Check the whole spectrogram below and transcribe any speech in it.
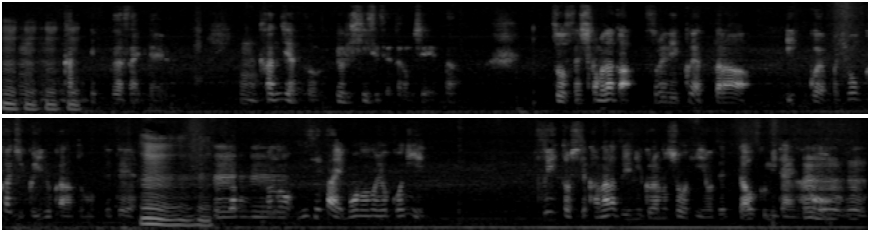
うん。うん。うん。な、買ってくださいみたいうんな感じやと、より親切やったかもしれんな。そうですねしかもなんかそれでいくやったら一個やっぱ評価軸いるかなと思ってて、うん。うん。うんその見せたいものの横にツイートして必ずユニクロの商品を絶対置くみたいなのをうんうん。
